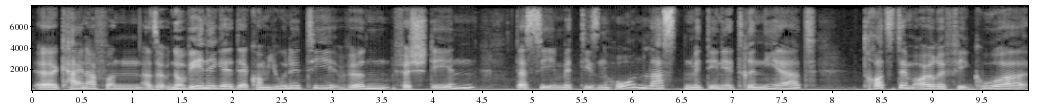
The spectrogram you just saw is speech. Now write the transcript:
äh, keiner von, also nur wenige der Community würden verstehen, dass sie mit diesen hohen Lasten, mit denen ihr trainiert, trotzdem eure Figur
